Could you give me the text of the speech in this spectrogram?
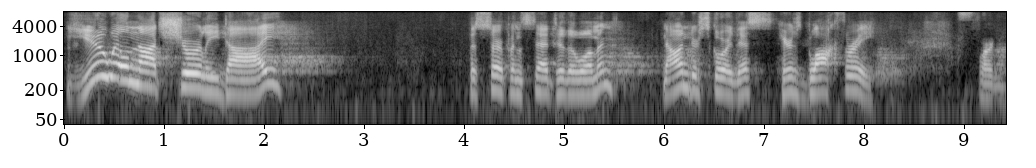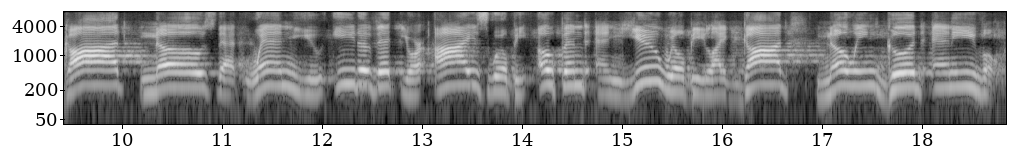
You will not surely die, the serpent said to the woman. Now, underscore this. Here's block three. For God knows that when you eat of it, your eyes will be opened and you will be like God, knowing good and evil.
